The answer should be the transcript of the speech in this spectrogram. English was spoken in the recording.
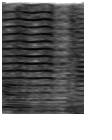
Ide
